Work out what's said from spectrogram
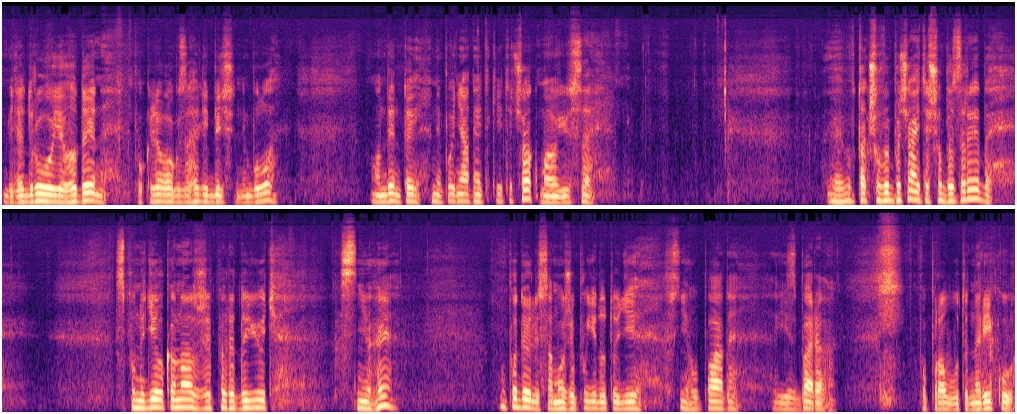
біля другої години. Покльовок взагалі більше не було. Один той непонятний такий тичок мав і все. Е, Так що вибачайте, що без риби. З понеділка в нас вже передають сніги. Ну, подивлюся, може поїду тоді в снігопади і з берега попробувати на ріку.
